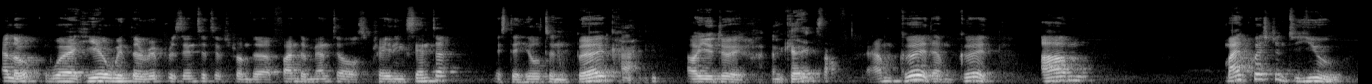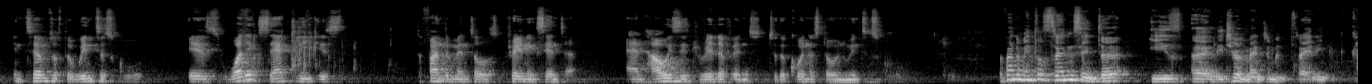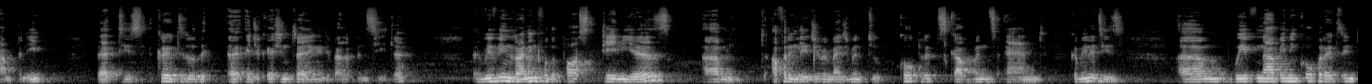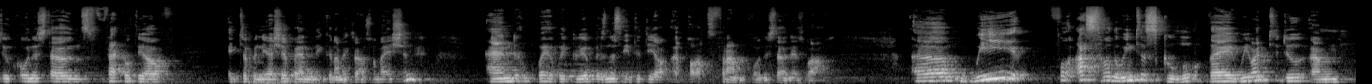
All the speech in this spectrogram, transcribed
Hello, we're here with the representatives from the Fundamentals Training Center, Mr. Hilton Berg. Hi. How are you doing? Okay. I'm good, I'm good. Um, my question to you, in terms of the winter school, is what exactly is the Fundamentals Training Center and how is it relevant to the Cornerstone Winter School? The Fundamentals Training Center is a leadership management training company that is accredited with the uh, Education Training and Development SETA. And we've been running for the past 10 years, um, offering leadership management to corporates, governments, and communities. Um, we've now been incorporated into Cornerstone's Faculty of Entrepreneurship and Economic Transformation, and we're, we're a business entity apart from Cornerstone as well. Um, we, for us, for the winter school, they, we want to do um,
